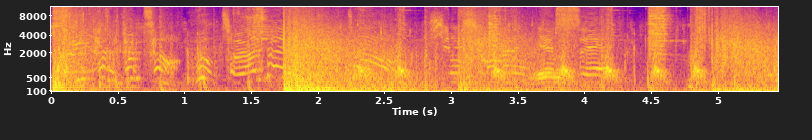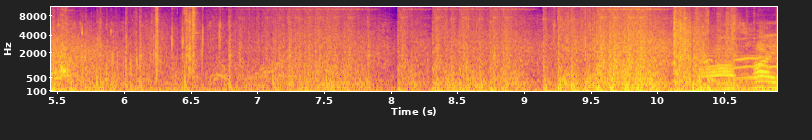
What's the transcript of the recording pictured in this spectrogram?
술탄 투척 저한테 투척 심심하면 예스 아 사이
